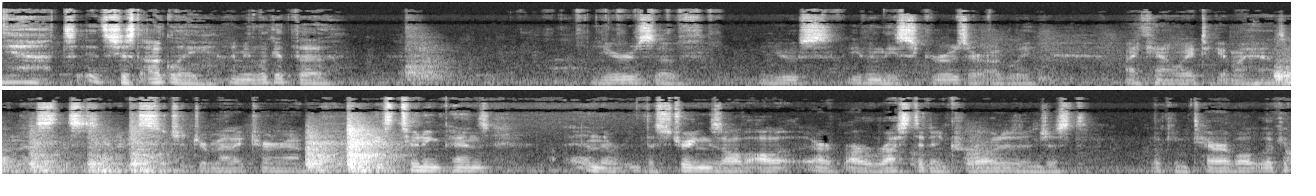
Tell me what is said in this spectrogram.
yeah, it's, just ugly. I mean, look at the, years of use. Even these screws are ugly. I can't wait to get my hands on this. This is gonna be such a dramatic turnaround. These tuning pins and the, the strings all, all are, are rusted and corroded and just looking terrible. Look at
